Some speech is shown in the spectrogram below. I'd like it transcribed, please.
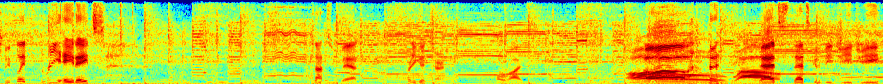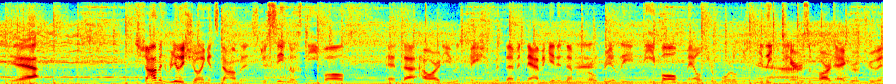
So we played three 8-8s. Not too bad. Pretty good turn. All right. Oh, oh wow. That's that's gonna be GG. yeah. Shaman really showing its dominance. Just seeing those devolves and uh, how RDU was patient with them and navigated them appropriately. Devolve Maelstrom Portal just really tears apart Aggro Druid.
